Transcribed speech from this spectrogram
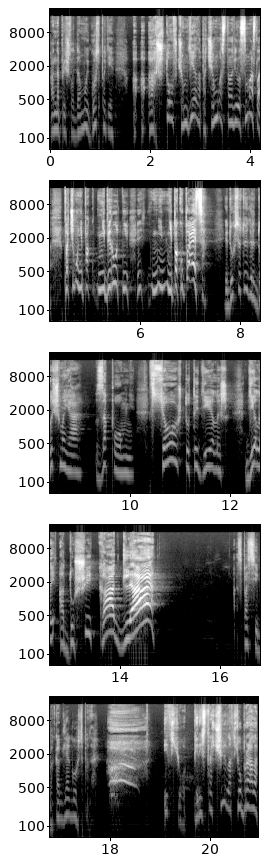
Она пришла домой, Господи, а, а, а что, в чем дело? Почему остановилось масло? Почему не, пок, не берут, не, не, не покупается? И Дух Святой говорит, дочь моя, запомни, все, что ты делаешь, делай от души, как для... Спасибо, как для Господа. И все, перестрочила, все брала,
